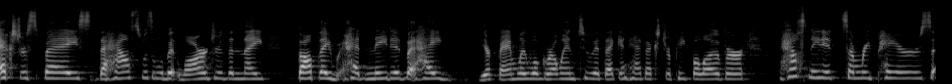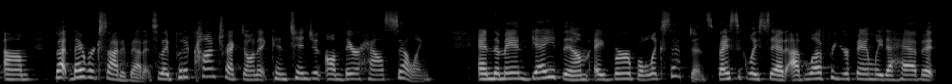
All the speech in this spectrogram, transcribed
extra space. The house was a little bit larger than they thought they had needed, but hey, your family will grow into it. They can have extra people over. The house needed some repairs, um, but they were excited about it. So they put a contract on it contingent on their house selling. And the man gave them a verbal acceptance, basically said, I'd love for your family to have it.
